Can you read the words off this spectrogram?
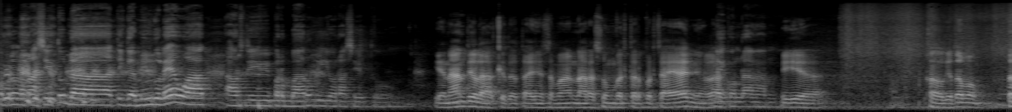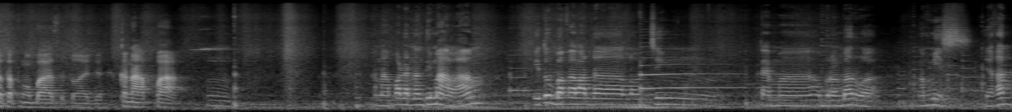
obrolan orasi itu udah tiga minggu lewat harus diperbarui orasi itu. Ya nanti lah kita tanya sama narasumber terpercayanya lah. Kondangan. Iya. Kalau kita mau tetap ngebahas itu aja. Kenapa? Hmm. Kenapa dan nanti malam itu bakal ada launching tema obrolan baru, Wak. ngemis, ya kan?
